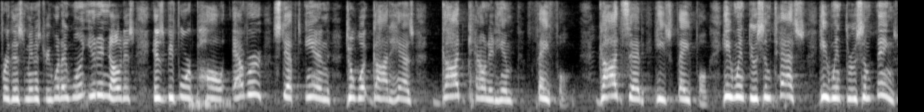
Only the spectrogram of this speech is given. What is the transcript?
for this ministry. What I want you to notice is before Paul ever stepped in to what God has, God counted him faithful. God said he's faithful. He went through some tests, he went through some things,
